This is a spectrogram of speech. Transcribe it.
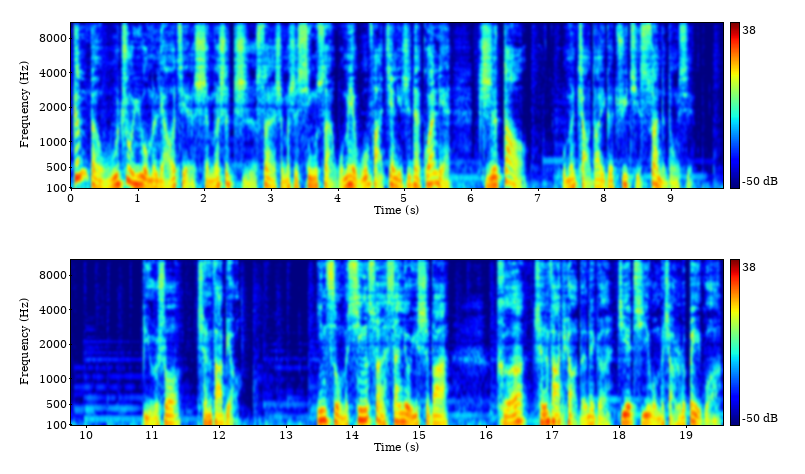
根本无助于我们了解什么是指算，什么是心算，我们也无法建立之间的关联，直到我们找到一个具体算的东西，比如说乘法表。因此，我们心算三六一十八和乘法表的那个阶梯，我们小时候都背过啊。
